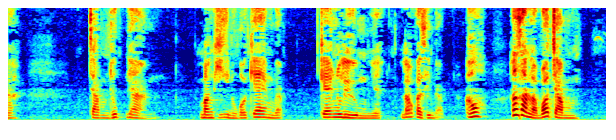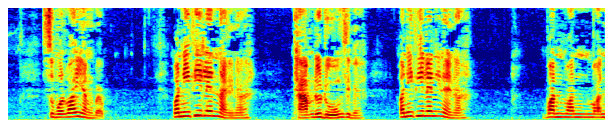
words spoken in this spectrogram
นะ จำทุกอย่าง บางทีหนูก็แกล้งแบบ แกล้งลืมเนี่ยแล้วก็สิแบบ เอ้าถ้าสันหลับว่าจำสมมติว่าอย่างแบบ วันนี้พี่เล่นไหนนะถามดูดูสิไหมวันนี้พี่เล่นที่ไหนนะวันวันวัน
